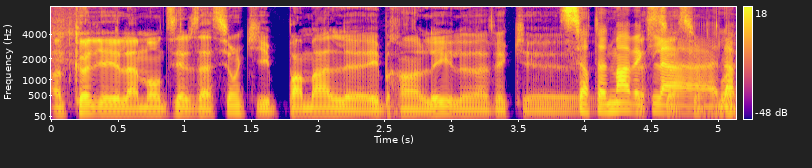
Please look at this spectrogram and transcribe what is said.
En tout cas, il y a la mondialisation qui est pas mal ébranlée là, avec. Certainement avec la, ouais.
